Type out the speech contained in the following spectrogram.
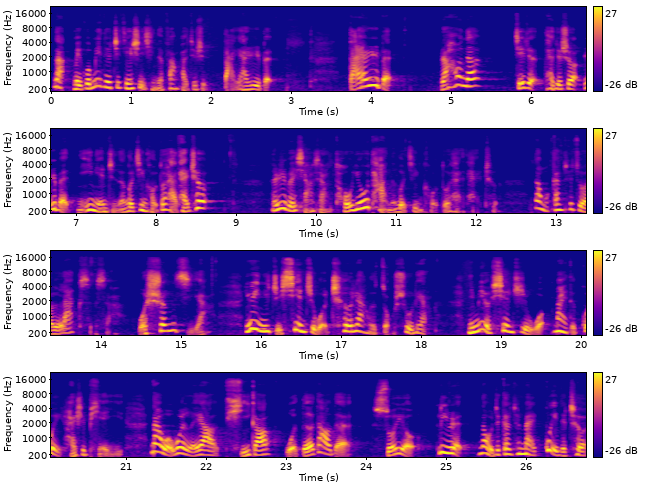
那美国面对这件事情的方法就是打压日本。打压日本，然后呢，接着他就说：“日本，你一年只能够进口多少台车？”那日本想想投优塔能够进口多少台车？那我干脆做 Lexus 啊，我升级啊，因为你只限制我车辆的总数量，你没有限制我卖的贵还是便宜。那我为了要提高我得到的所有利润，那我就干脆卖贵的车。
